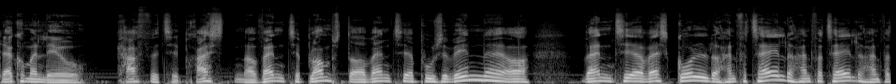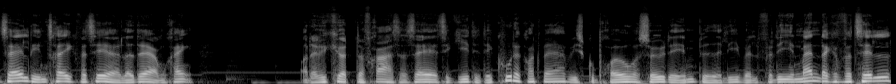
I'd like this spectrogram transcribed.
Der kunne man lave kaffe til præsten, og vand til blomster, og vand til at pusse vinde, og vand til at vaske gulvet, og han fortalte, og han fortalte, og han fortalte i en tre kvarter eller der omkring. Og da vi kørte derfra, så sagde jeg til Gitte, det kunne da godt være, at vi skulle prøve at søge det embede alligevel. Fordi en mand, der kan fortælle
